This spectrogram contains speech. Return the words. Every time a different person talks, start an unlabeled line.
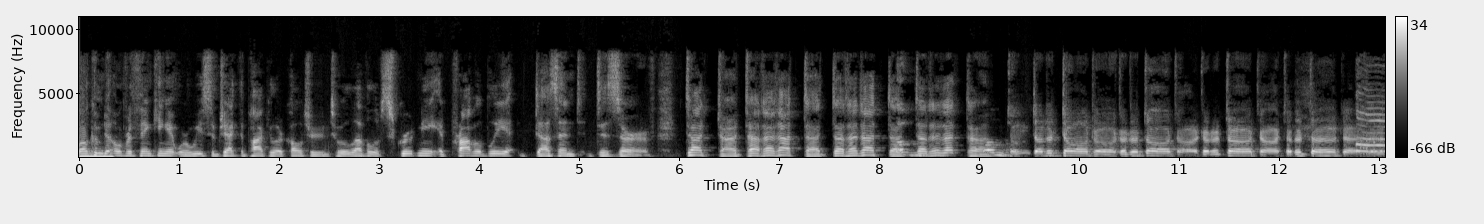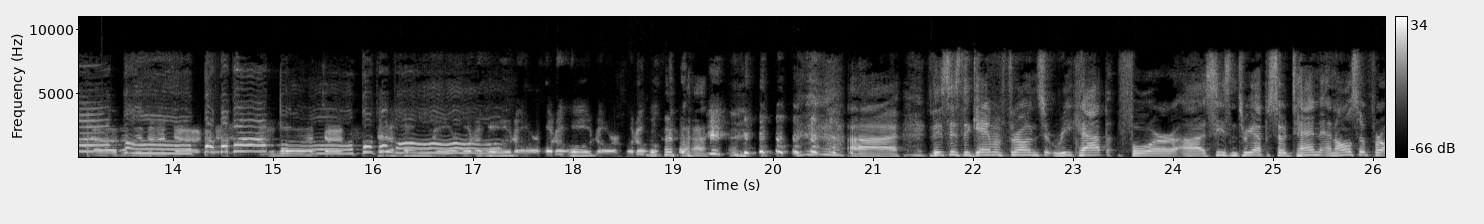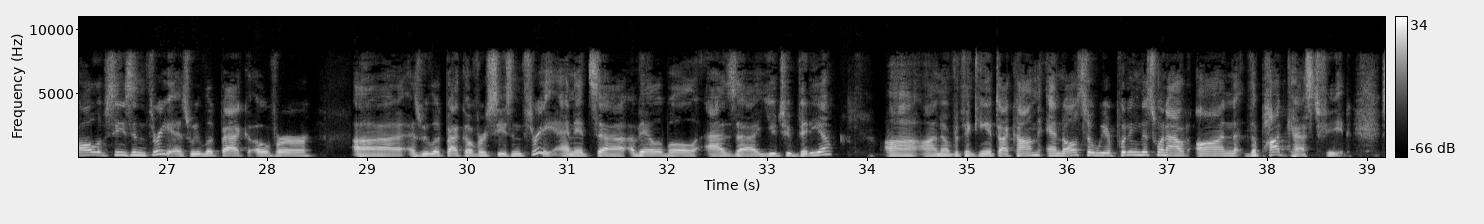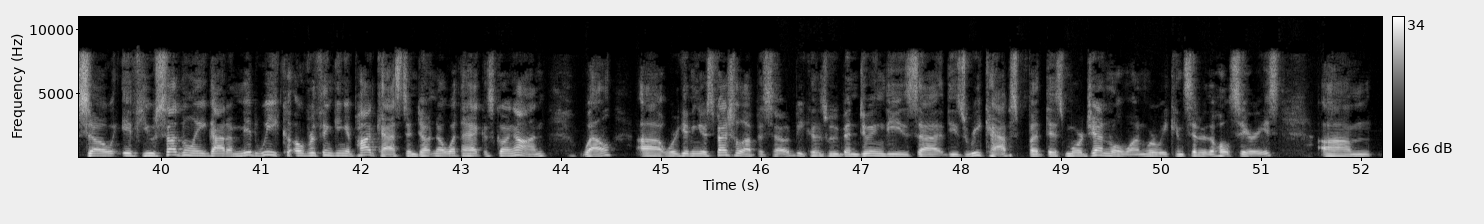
Welcome to Overthinking It, where we subject the popular culture to a level of scrutiny it probably doesn't deserve. this is the Game of Thrones recap for season three, episode 10, and also for all of season three as we look back over uh, as we look back over season three, and it's uh, available as a YouTube video. Uh, on overthinkingit.com. And also, we are putting this one out on the podcast feed. So if you suddenly got a midweek Overthinking It podcast and don't know what the heck is going on, well, uh, we're giving you a special episode because we've been doing these uh, these recaps, but this more general one where we consider the whole series. Um,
